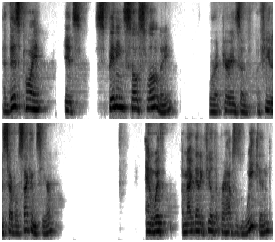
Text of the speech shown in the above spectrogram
At this point, it's spinning so slowly, we're at periods of a few to several seconds here, and with a magnetic field that perhaps is weakened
